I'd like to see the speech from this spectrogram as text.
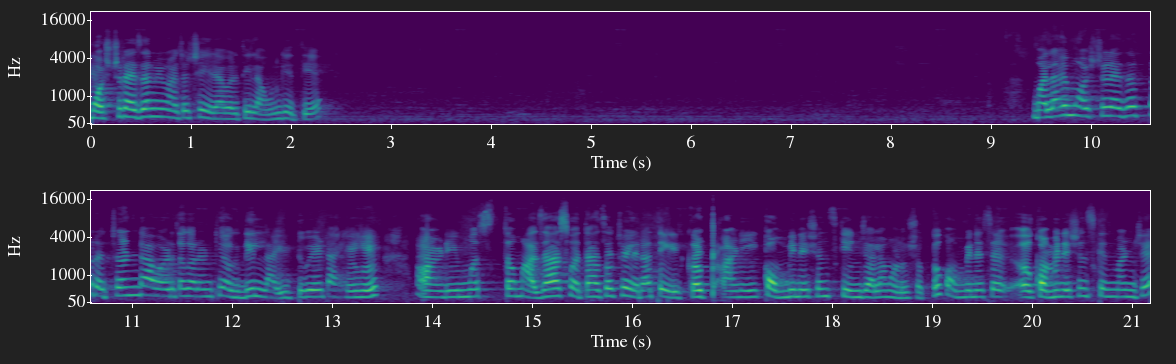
मॉइश्चरायझर मी माझ्या चेहऱ्यावरती लावून घेते मला हे मॉइश्चरायझर प्रचंड आवडतं कारण की अगदी लाइट वेट आहे हे. आणि मस्त माझा स्वतःचा चेहरा तेलकट आणि कॉम्बिनेशन स्किन ज्याला म्हणू शकतो. कॉम्बिनेशन कॉम्बिनेशन स्किन म्हणजे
